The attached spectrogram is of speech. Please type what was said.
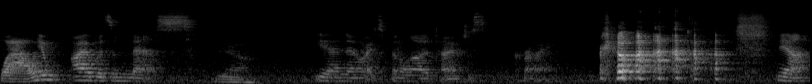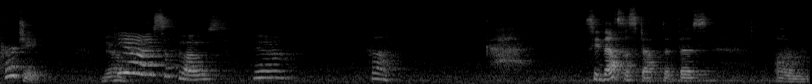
Wow. It, I was a mess. Yeah. Yeah, no, I spent a lot of time just crying. yeah. Purging. Yeah. Yeah, I suppose. Yeah. Huh. God. See, that's the stuff that this, um,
